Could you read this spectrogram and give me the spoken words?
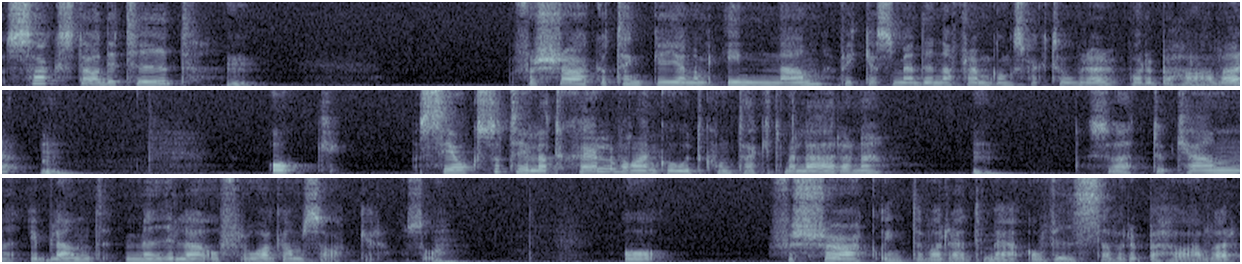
sök stöd i tid. Mm. Försök att tänka igenom innan vilka som är dina framgångsfaktorer, vad du behöver. Mm. Och se också till att själv ha en god kontakt med lärarna. Mm. Så att du kan ibland mejla och fråga om saker och så. Och försök att inte vara rädd med att visa vad du behöver.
